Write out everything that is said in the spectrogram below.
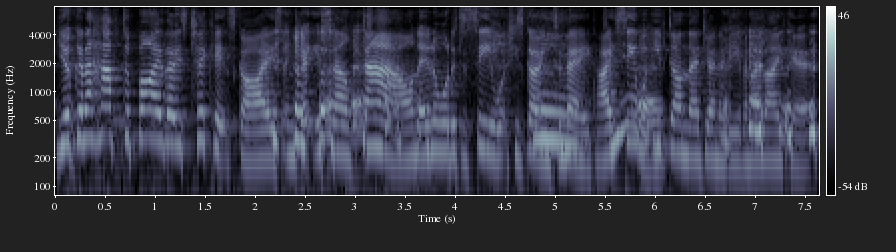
You're going to have to buy those tickets, guys, and get yourself down in order to see what she's going to make. I see what you've done there, Genevieve, and I like it.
